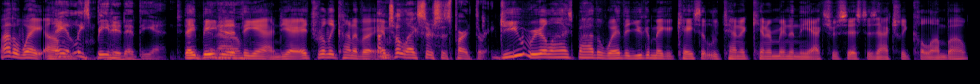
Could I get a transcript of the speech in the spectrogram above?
By the way, um, they at least beat it at the end. they beat you it know? at the end. Yeah, it's really kind of a. until Exorcist Part Three. do you realize, by the way, that you can make a case that Lieutenant Kinderman in The Exorcist is actually Columbo?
